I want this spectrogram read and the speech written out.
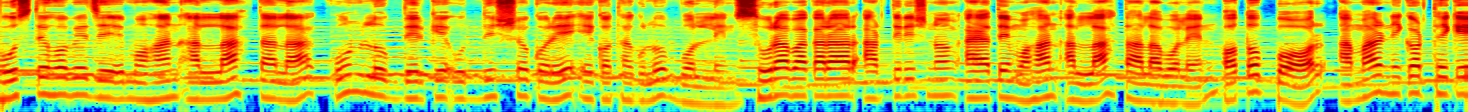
বুঝতে হবে যে মহান আল্লাহ তালা কোন লোকদেরকে উদ্দেশ্য করে এ কথাগুলো বললেন। সুরা বাকারার আটত্রিশ নং আয়াতে মহান আল্লাহ তালা বলেন, অতঃপর আমার নিকট থেকে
